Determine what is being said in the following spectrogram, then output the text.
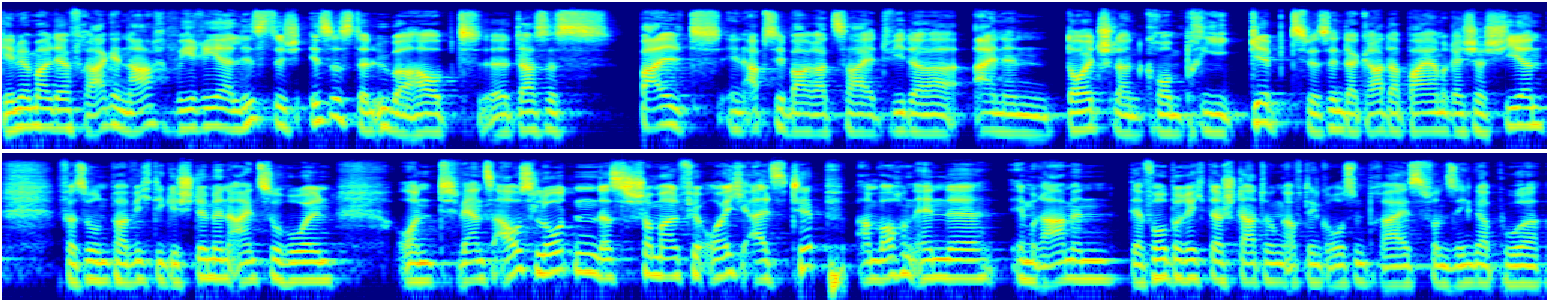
Gehen wir mal der Frage nach, wie realistisch ist es denn überhaupt? Äh, dass es bald in absehbarer Zeit wieder einen Deutschland Grand Prix gibt. Wir sind da gerade dabei am Recherchieren, versuchen ein paar wichtige Stimmen einzuholen und werden es ausloten. Das schon mal für euch als Tipp am Wochenende im Rahmen der Vorberichterstattung auf den großen Preis von Singapur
